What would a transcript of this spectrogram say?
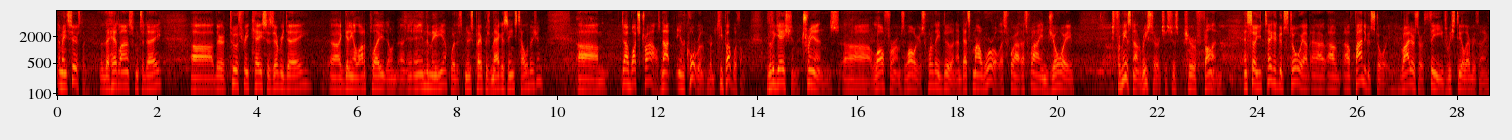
I mean, seriously, the headlines from today. Uh, there are two or three cases every day uh, getting a lot of play on, uh, in, the media, whether it's newspapers, magazines, television. Um, I watch trials, not in the courtroom, but keep up with them. Litigation, trends, uh, law firms, lawyers, what are they doing? And that's my world. That's, where I, that's what I enjoy. For me, it's not research, it's just pure fun. And so you take a good story, I, I, I'll, I'll find a good story. Writers are thieves, we steal everything.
